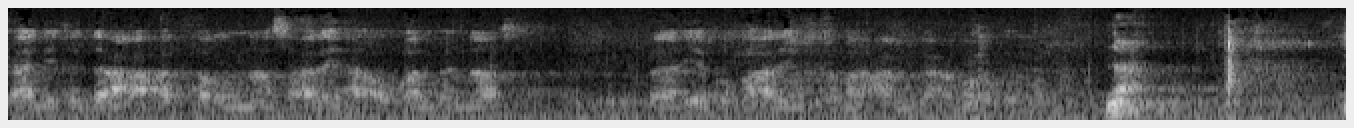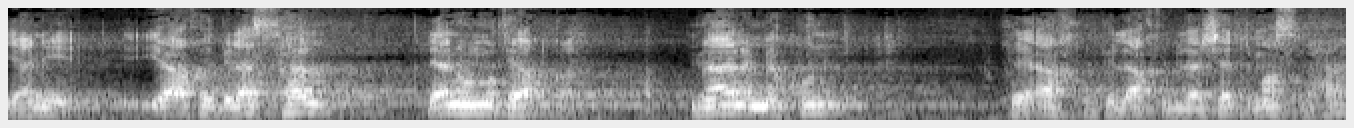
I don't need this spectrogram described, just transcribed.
كأن يتداعى أكثر الناس عليها أو غالب الناس فيفرض عليهم كما عمل عمر رضي الله نعم. يعني يأخذ بالأسهل لأنه متيقن. ما لم يكن في اخذ في الأخذ بالاشد مصلحة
